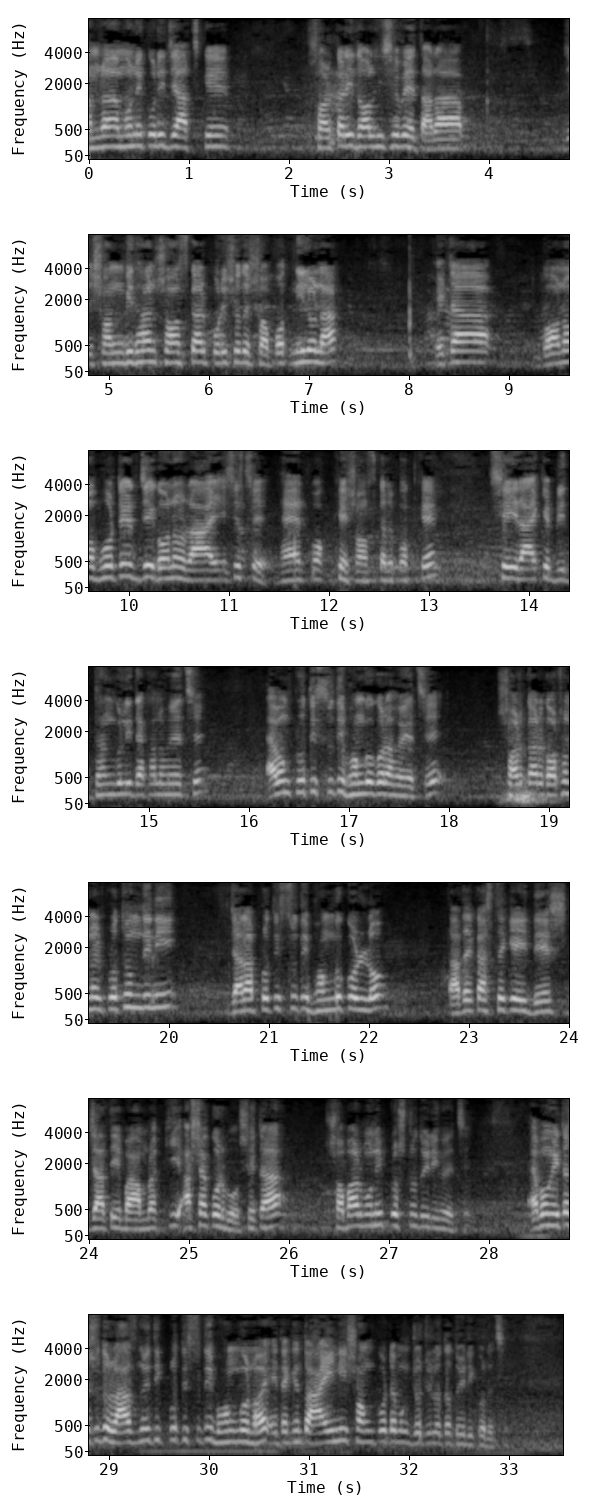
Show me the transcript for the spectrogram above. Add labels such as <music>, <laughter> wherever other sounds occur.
আমরা মনে করি যে আজকে সরকারি দল হিসেবে তারা যে সংবিধান সংস্কার পরিষদের শপথ নিল না, এটা গণভোটের যে গণ রায় এসেছে হ্যাঁ পক্ষে, সংস্কারের পক্ষে, সেই রায়কে বৃদ্ধাঙ্গুলি দেখানো হয়েছে এবং প্রতিশ্রুতি ভঙ্গ করা হয়েছে। সরকার গঠনের প্রথম দিনই যারা প্রতিশ্রুতি ভঙ্গ করল, তাদের কাছ থেকে এই দেশ, জাতি বা আমরা কি আশা করব, সেটা সবার মনেই প্রশ্ন তৈরি হয়েছে। এবং এটা শুধু রাজনৈতিক প্রতিশ্রুতি ভঙ্গ নয়, এটা কিন্তু আইনি সংকট এবং জটিলতা তৈরি করেছে।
